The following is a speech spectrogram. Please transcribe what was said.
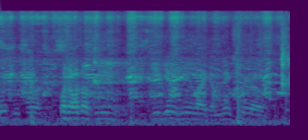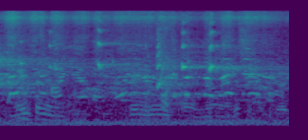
watched before. What's up? What's up? He, he gives me like a mixture of Nathan and Rude. Oh man, this is a good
